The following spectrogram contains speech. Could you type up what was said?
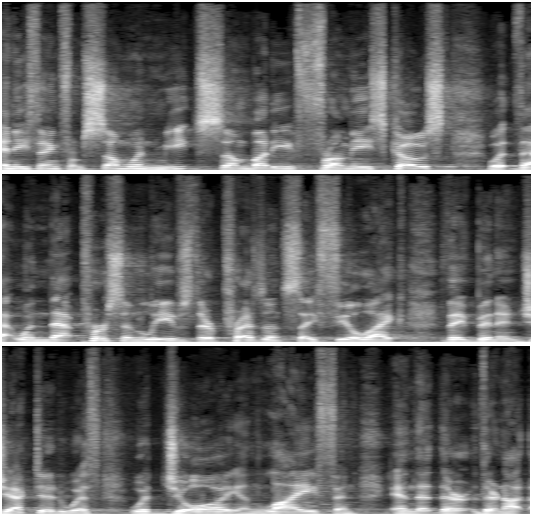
anything from someone meets somebody from East Coast, with that when that person leaves their presence, they feel like they've been injected with, with joy and life, and, and that they're, they're not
